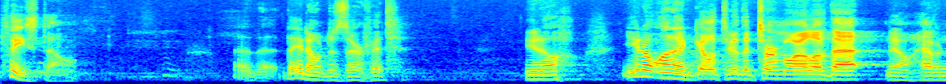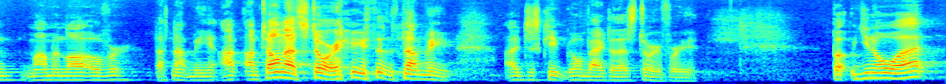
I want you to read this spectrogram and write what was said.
Please don't. Uh, they don't deserve it. You know, you don't want to go through the turmoil of that, you know, having mom in law over. That's not me. I'm telling that story. it's not me. I just keep going back to that story for you. But you know what?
